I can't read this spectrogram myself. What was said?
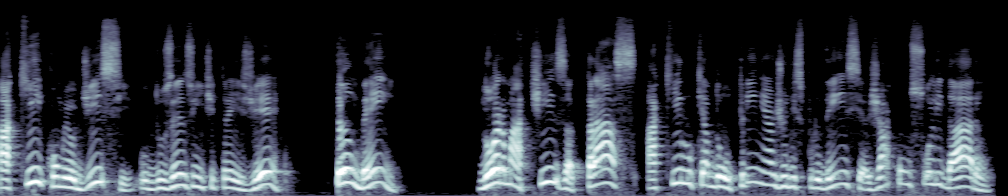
Aqui, como eu disse, o 223G também normatiza, traz aquilo que a doutrina e a jurisprudência já consolidaram,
